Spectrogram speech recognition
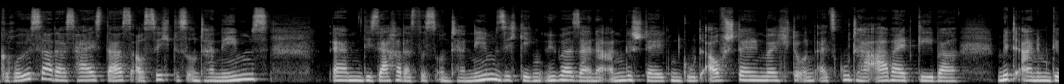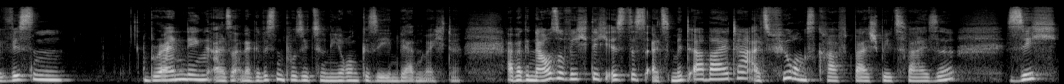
größer. Das heißt, dass aus Sicht des Unternehmens die Sache, dass das Unternehmen sich gegenüber seiner Angestellten gut aufstellen möchte und als guter Arbeitgeber mit einem gewissen Branding, also einer gewissen Positionierung gesehen werden möchte. Aber genauso wichtig ist es als Mitarbeiter, als Führungskraft beispielsweise, sich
